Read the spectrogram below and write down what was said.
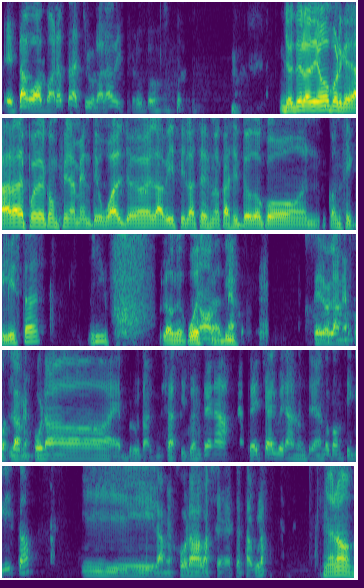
está guapa, está chula, la disfruto. Yo te lo digo porque ahora después del confinamiento igual, yo en la bici la estoy haciendo casi todo con, ciclistas y lo que cuesta, tío. pero la, mejor, la mejora es brutal. O sea, si tú entrenas, te echas el verano entrenando con ciclistas y la mejora va a ser espectacular. No, no,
